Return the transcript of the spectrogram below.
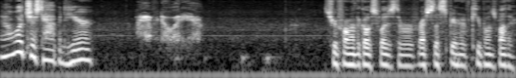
Now, what just happened here? I have no idea. The true form of the ghost was the restless spirit of Cubone's mother.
